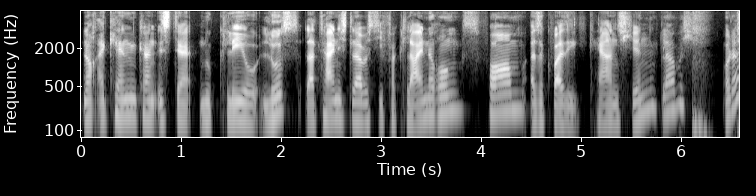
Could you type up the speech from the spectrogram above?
noch erkennen kann, ist der Nukleolus. Lateinisch, glaube ich, die Verkleinerungsform, also quasi Kernchen, glaube ich, oder?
